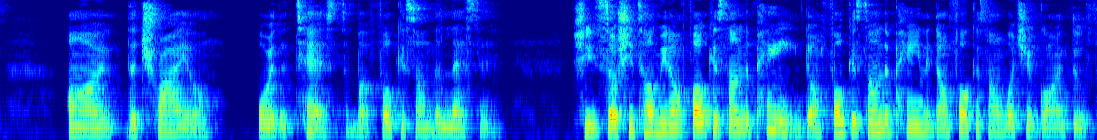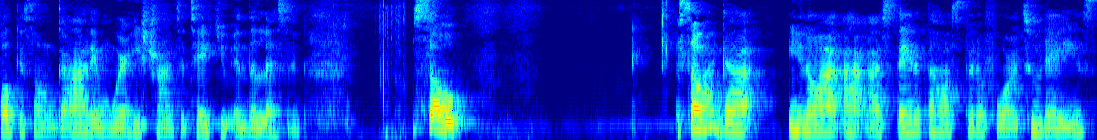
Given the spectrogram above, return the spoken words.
on the trial or the test, but focus on the lesson. She so she told me don't focus on the pain. Don't focus on the pain and don't focus on what you're going through. Focus on God and where he's trying to take you in the lesson. So so I got, you know, I, I, I stayed at the hospital for two days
